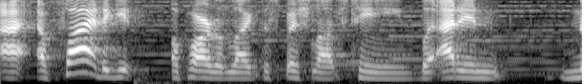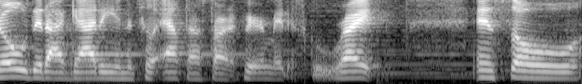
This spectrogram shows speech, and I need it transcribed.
I applied to get a part of like the special ops team, but I didn't know that I got in until after I started paramedic school, right? And so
